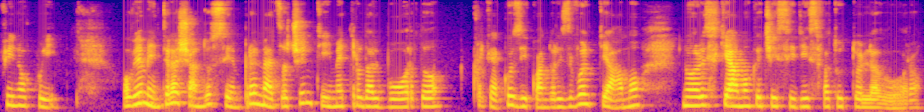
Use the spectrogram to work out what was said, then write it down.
fino qui. Ovviamente lasciando sempre mezzo centimetro dal bordo perché così quando risvoltiamo non rischiamo che ci si disfa tutto il lavoro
